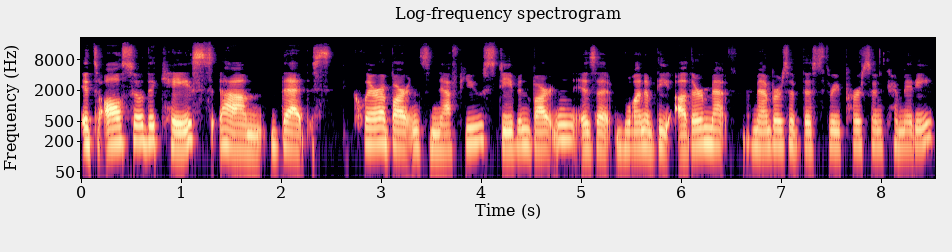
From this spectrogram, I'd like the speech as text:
it's also the case um, that Clara Barton's nephew, Stephen Barton, is a, one of the other me- members of this three person committee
